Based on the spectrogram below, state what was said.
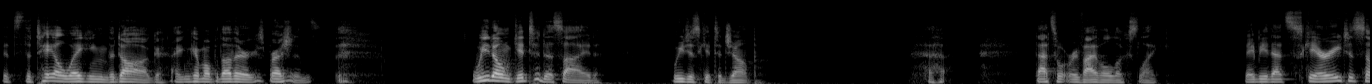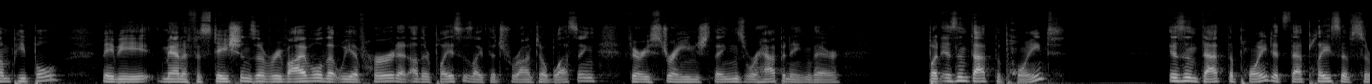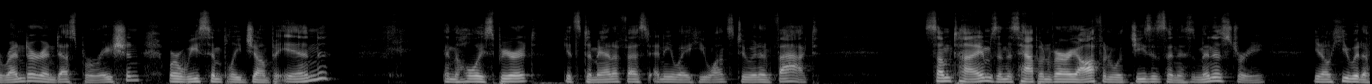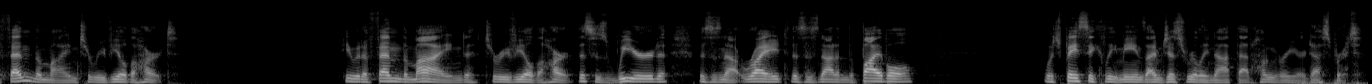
It's the tail wagging the dog. I can come up with other expressions. We don't get to decide. We just get to jump. that's what revival looks like. Maybe that's scary to some people. Maybe manifestations of revival that we have heard at other places, like the Toronto Blessing, very strange things were happening there. But isn't that the point? Isn't that the point? It's that place of surrender and desperation where we simply jump in and the Holy Spirit gets to manifest any way he wants to. And in fact, sometimes, and this happened very often with Jesus and his ministry, you know, he would offend the mind to reveal the heart. He would offend the mind to reveal the heart. This is weird. This is not right. This is not in the Bible, which basically means I'm just really not that hungry or desperate.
